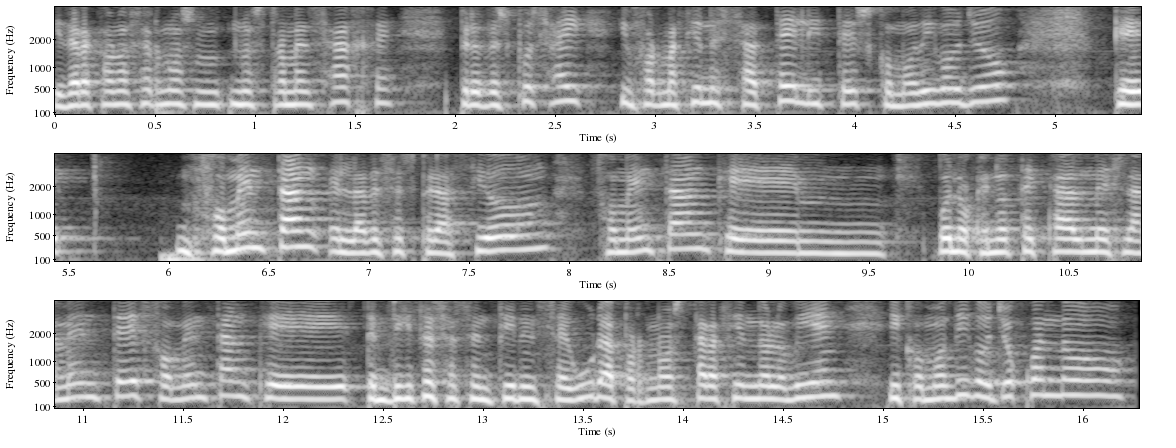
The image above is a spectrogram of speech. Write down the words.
y dar a conocer nuestro mensaje, pero después hay informaciones satélites, como digo yo, que fomentan en la desesperación, fomentan que, mm, bueno, que no te calmes la mente, fomentan que te empieces a sentir insegura por no estar haciéndolo bien. Y como digo, yo cuando,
